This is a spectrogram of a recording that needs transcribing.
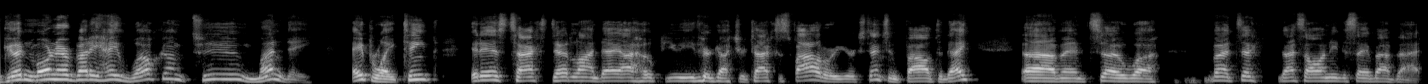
Good morning, everybody. Hey, welcome to Monday, April 18th. It is tax deadline day. I hope you either got your taxes filed or your extension filed today. Um, and so, uh, but uh, that's all I need to say about that.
